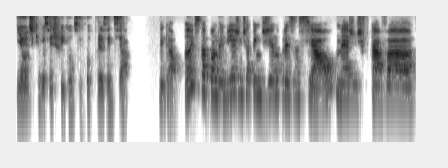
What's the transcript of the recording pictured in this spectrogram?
E onde que vocês ficam se for presencial? Legal. Antes da pandemia, a gente atendia no presencial, né? A gente ficava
